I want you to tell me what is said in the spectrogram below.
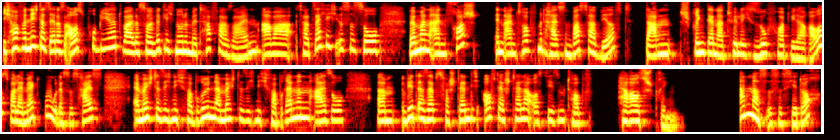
Ich hoffe nicht, dass ihr das ausprobiert, weil das soll wirklich nur eine Metapher sein. Aber tatsächlich ist es so, wenn man einen Frosch in einen Topf mit heißem Wasser wirft, dann springt er natürlich sofort wieder raus, weil er merkt, uh, das ist heiß. Er möchte sich nicht verbrühen, er möchte sich nicht verbrennen. Also ähm, wird er selbstverständlich auf der Stelle aus diesem Topf herausspringen. Anders ist es jedoch,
